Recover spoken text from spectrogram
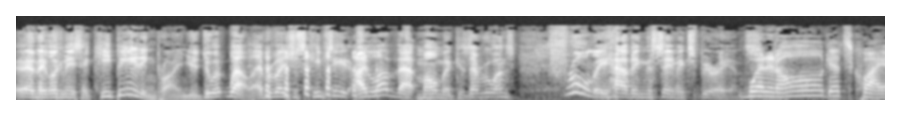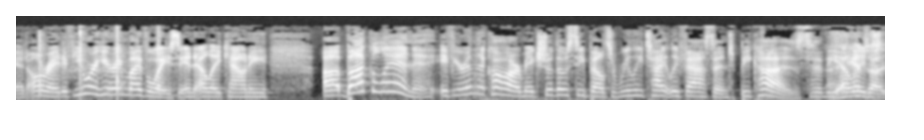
And they look at me and say, "Keep eating, Brian. You do it well." Everybody just keeps eating. I love that moment because everyone's truly having the same experience. when it all gets quiet. All right, if you are hearing my voice in LA County, uh, buckle in. If you're in the car, make sure those seatbelts are really tightly fastened because the LA. Hands uh,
